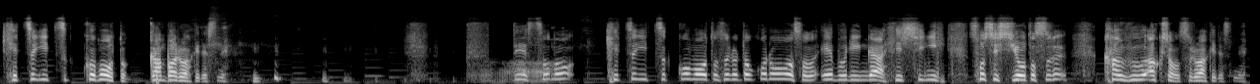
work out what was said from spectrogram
ケツに突っ込もうと頑張るわけですね。で、そ、のケツに突っ込もうとするところを、そのエブリンが必死に阻止しようとするカンフーアクションをするわけですね。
